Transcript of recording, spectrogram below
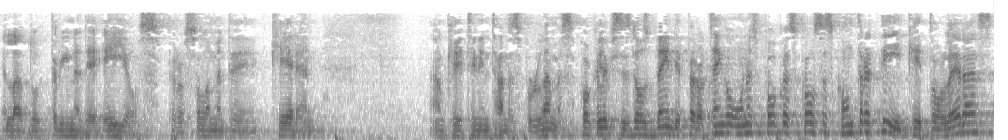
la doctrina de ellos, pero solamente quieren, aunque tienen tantos problemas. Apocalipsis 2.20, pero tengo unas pocas cosas contra ti, que toleras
